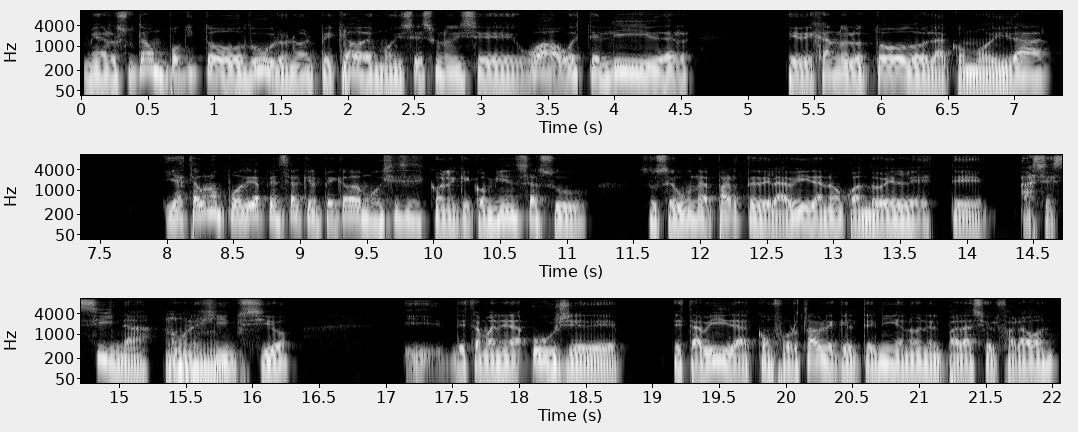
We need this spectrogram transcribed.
me resultaba un poquito duro, ¿no? El pecado de Moisés. Uno dice, wow, este líder que dejándolo todo, la comodidad. Y hasta uno podría pensar que el pecado de Moisés es con el que comienza su, su segunda parte de la vida, ¿no? Cuando él este, asesina a un egipcio y de esta manera huye de, de, esta vida confortable que él tenía, ¿no? En el palacio del faraón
